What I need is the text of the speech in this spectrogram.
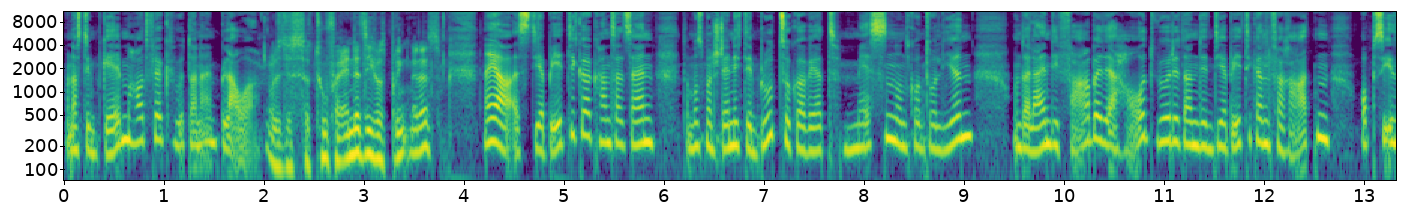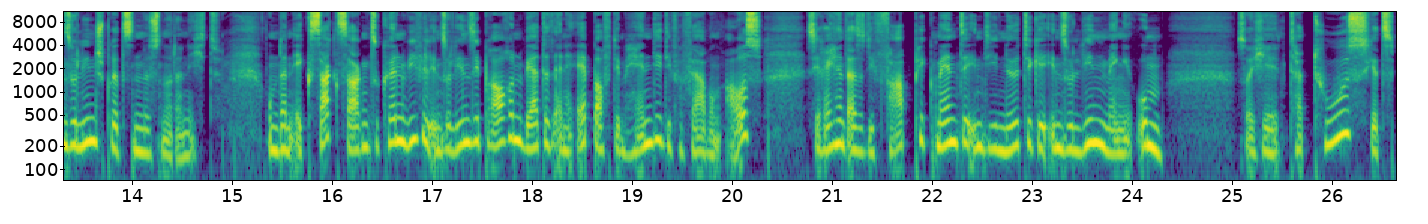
und aus dem gelben Hautfleck wird dann ein blauer. Also das Tattoo verändert sich, was bringt mir das? Naja, als Diabetiker kann es halt sein, da muss man ständig den Blutzuckerwert messen und kontrollieren und allein die Farbe der Haut würde dann den Diabetikern verraten, ob sie Insulin spritzen müssen oder nicht. Um dann exakt sagen zu können, wie viel Insulin sie brauchen, wertet eine App auf dem Handy die Verfärbung aus. Sie rechnet also die Farbpigmente in die nötige Insulinmenge um solche Tattoos, jetzt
